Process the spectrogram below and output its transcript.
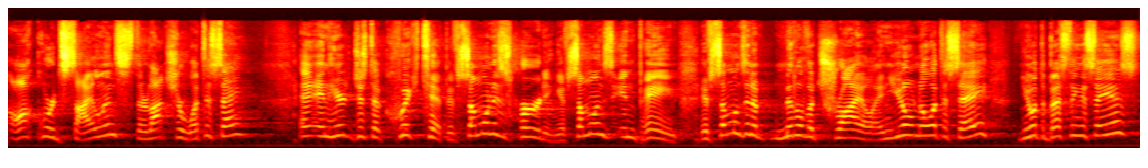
awkward silence. They're not sure what to say. And, here, just a quick tip if someone is hurting, if someone's in pain, if someone's in the middle of a trial and you don't know what to say, you know what the best thing to say is?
